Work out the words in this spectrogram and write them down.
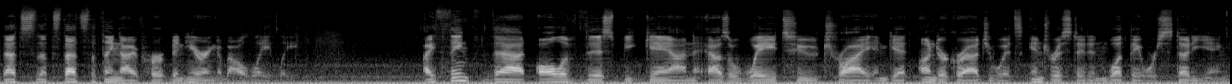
That's that's that's the thing I've heard been hearing about lately. I think that all of this began as a way to try and get undergraduates interested in what they were studying.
